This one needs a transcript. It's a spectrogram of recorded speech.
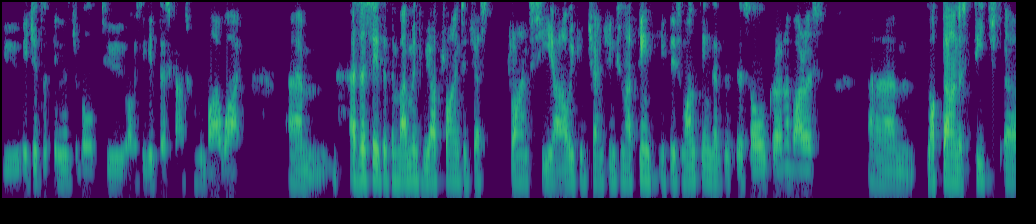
you are eligible to obviously get discounts when you buy wine. Um, as I said, at the moment, we are trying to just try and see how we can change things. And I think if there's one thing that this whole coronavirus um, lockdown has teach uh,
